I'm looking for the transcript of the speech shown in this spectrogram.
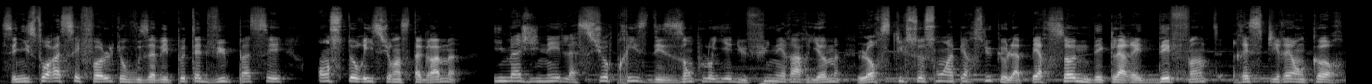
C'est une histoire assez folle que vous avez peut-être vu passer en story sur Instagram. Imaginez la surprise des employés du funérarium lorsqu'ils se sont aperçus que la personne déclarée défunte respirait encore.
